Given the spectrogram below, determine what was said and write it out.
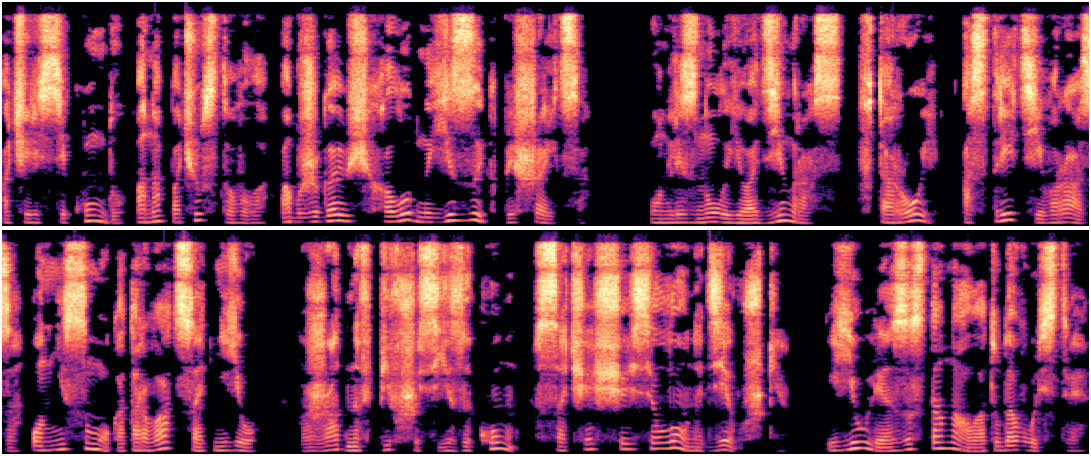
а через секунду она почувствовала обжигающий холодный язык пришельца. Он лизнул ее один раз, второй, а с третьего раза он не смог оторваться от нее, жадно впившись языком в сочащееся лоно девушки. Юлия застонала от удовольствия.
